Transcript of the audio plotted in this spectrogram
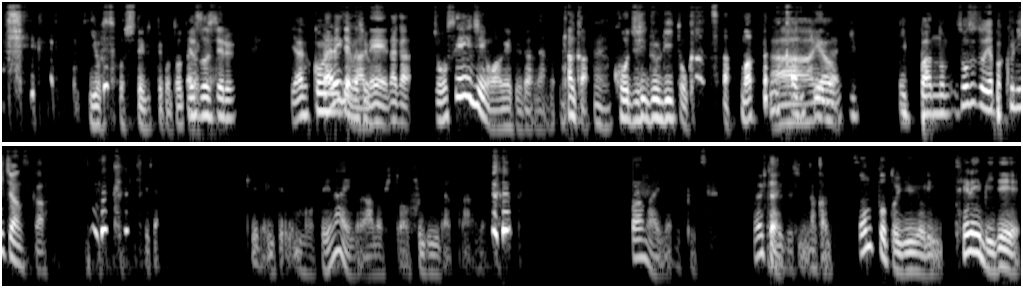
予想してるってこと？予想してる。る。ヤフコメ誰。かがね、なんか、女性陣を挙げてたね。なんか、はいこじるりとかさ、全く関係ない。、い一般の、そうするとやっぱ国ちゃんすか？もう出ないのよ、あの人はフリーだから。出さないのよ、別に。あの人はなんか、コントというより、テレビで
